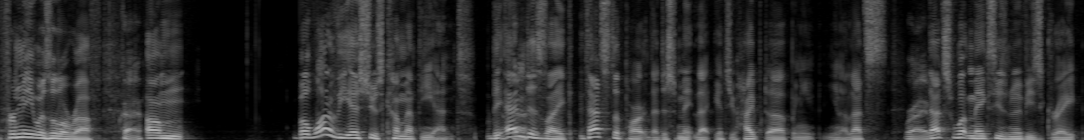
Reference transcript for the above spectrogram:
for me it was a little rough. Okay. Um, but a lot of the issues come at the end. The end is like that's the part that just make that gets you hyped up, and you you know that's Right. That's what makes these movies great.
